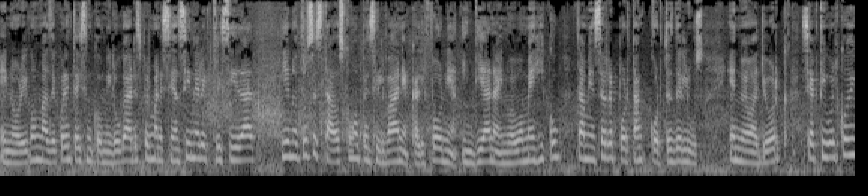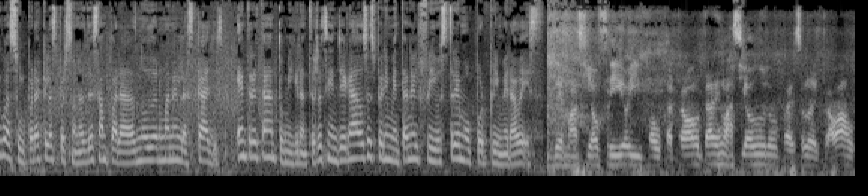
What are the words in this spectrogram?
En Oregon, más de 45 mil hogares permanecían sin electricidad y en otros estados como Pensilvania, California, Indiana y Nuevo México también se reportan cortes de luz. En Nueva York se activó el código azul para que las personas desamparadas no duerman en las calles. Entre tanto, migrantes recién llegados experimentan el frío extremo por primera vez. Demasiado frío y para buscar trabajo está demasiado duro para eso lo del trabajo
